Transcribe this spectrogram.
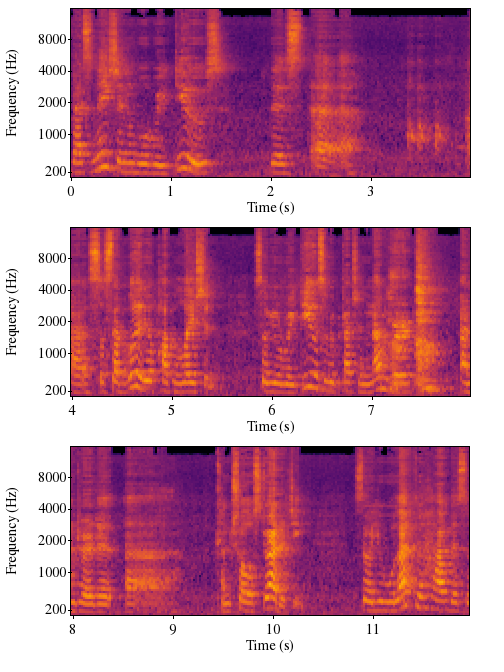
vaccination will reduce this uh, uh, susceptibility of population. So you reduce the reproduction number under the uh, control strategy. So you would like to have this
